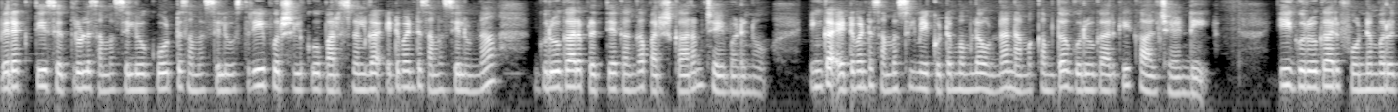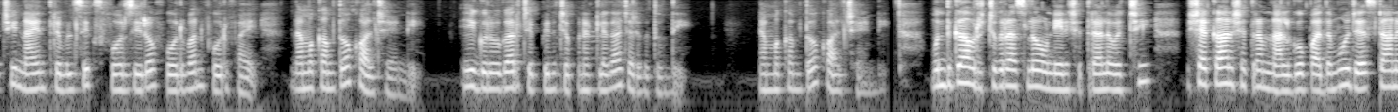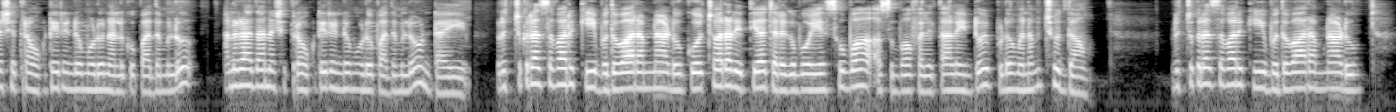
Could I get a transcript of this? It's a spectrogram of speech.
విరక్తి శత్రువుల సమస్యలు కోర్టు సమస్యలు స్త్రీ పురుషులకు పర్సనల్గా ఎటువంటి సమస్యలున్నా గురువుగారు ప్రత్యేకంగా పరిష్కారం చేయబడును. ఇంకా ఎటువంటి సమస్యలు మీ కుటుంబంలో ఉన్న నమ్మకంతో గురువుగారికి కాల్ చేయండి. ఈ గురువుగారి ఫోన్ నెంబర్ వచ్చి nine triple six four zero four one four five. నమ్మకంతో కాల్ చేయండి. ఈ గురువుగారు చెప్పింది చెప్పినట్లుగా జరుగుతుంది. నమ్మకంతో కాల్ చేయండి. ముందుగా వృశ్చిక రాశిలో ఉండే నక్షత్రాలు వచ్చి శకా నక్షత్రం నాలుగు పదము జ్యేష్ఠ నక్షత్రం ఒకటి రెండు మూడు నాలుగు పదములు అనురాధ నక్షత్రం ఒకటి రెండు మూడు పదములు ఉంటాయి. వృశ్చిక రాశి వారికి బుధవారం నాడు గోచార రీత్యా జరగబోయే శుభ అశుభ ఫలితాలేంటో ఇప్పుడు మనం చూద్దాం. వృశ్చిక రాశి వారికి బుధవారం నాడు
